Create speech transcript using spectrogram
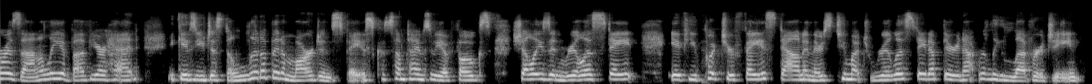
horizontally above your head. It gives you just a little bit of margin space because sometimes we have folks, Shelley's in real estate. If you put your face down and there's too much real estate up there, you're not really leveraging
